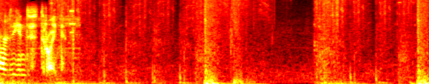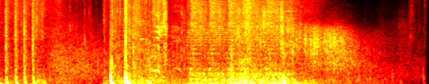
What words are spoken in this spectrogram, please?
Guardian destroyed.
